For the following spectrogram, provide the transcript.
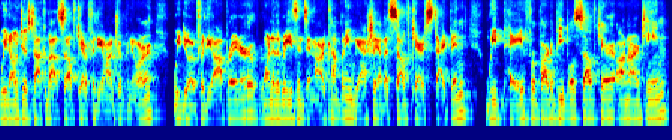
we don't just talk about self-care for the entrepreneur we do it for the operator. One of the reasons in our company we actually have a self-care stipend. We pay for part of people's self-care on our team.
